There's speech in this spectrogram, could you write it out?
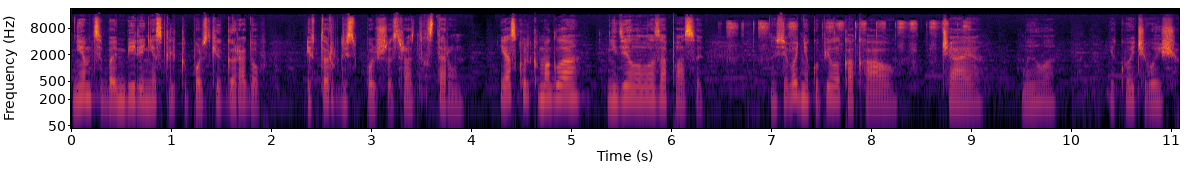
немцы бомбили несколько польских городов и вторглись в Польшу с разных сторон. Я сколько могла не делала запасы, но сегодня купила какао, чая, мыло и кое-чего еще.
